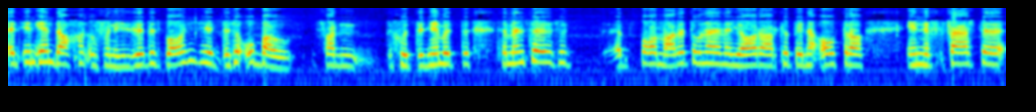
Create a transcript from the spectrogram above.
in, in een dag gaan oefen. Dit is basies dit is 'n opbou van goed, jy moet ten minste so 'n paar maratonne in 'n jaar hardloop en 'n ultra en 'n verste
